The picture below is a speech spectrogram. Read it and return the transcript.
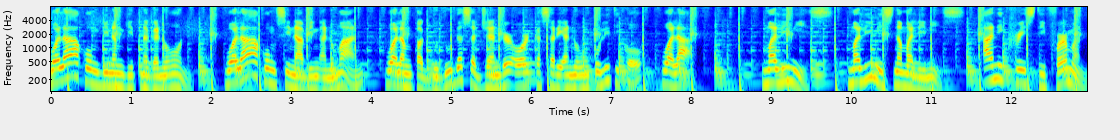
Wala akong binanggit na ganoon. Wala akong sinabing anuman, walang pagdududa sa gender or kasarian noong politiko, wala. Malinis. Malinis na malinis. Ani Christy Furman.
